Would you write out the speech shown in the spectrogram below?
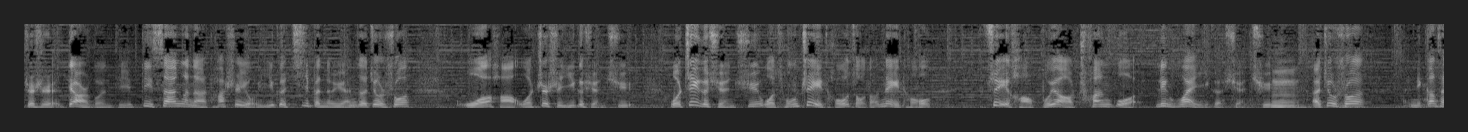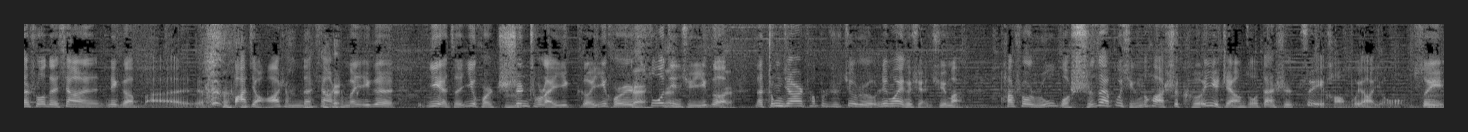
这是第二个问题。第三个呢，它是有一个基本的原则，就是说我好，我这是一个选区，我这个选区我从这头走到那头。最好不要穿过另外一个选区，嗯，呃，就是说，你刚才说的像那个呃 八角啊什么的，像什么一个叶子一会儿伸出来一个，一会儿缩进去一个，那中间它不是就是有另外一个选区嘛？他说如果实在不行的话是可以这样做，但是最好不要有。所以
